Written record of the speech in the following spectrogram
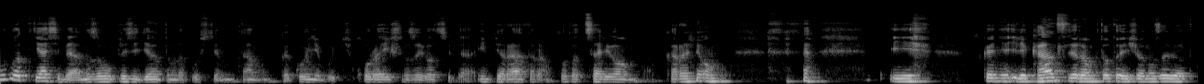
Ну вот я себя назову президентом, допустим, там какой-нибудь Хурейш назовет себя императором, кто-то царем, там, королем, и, или канцлером кто-то еще назовет.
